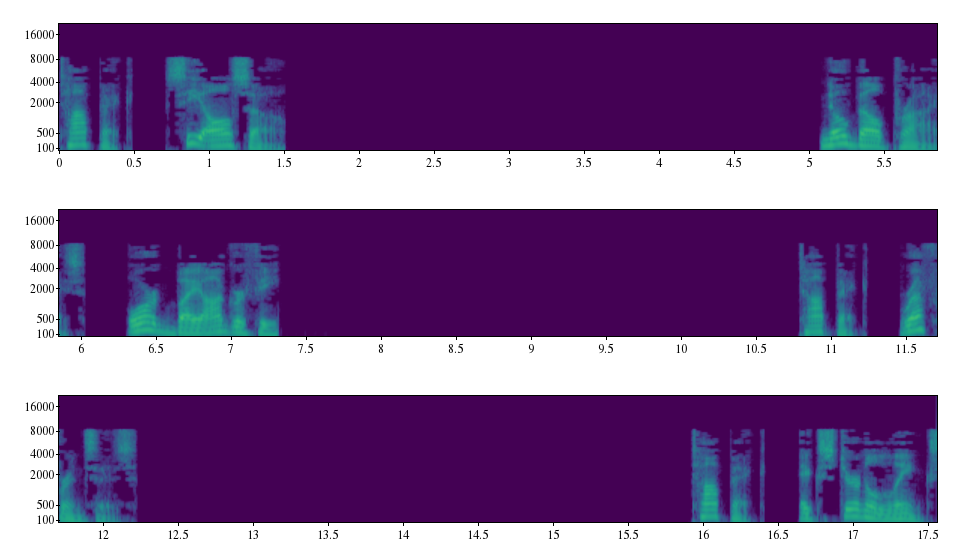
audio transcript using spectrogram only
Topic. See also Nobel Prize. Org biography Topic. References Topic. External links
